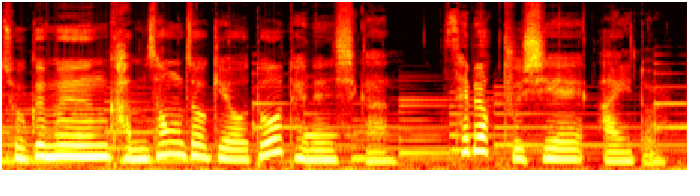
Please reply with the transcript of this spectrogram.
조금은 감성적이어도 되는 시간. 새벽 2시에 아이돌.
